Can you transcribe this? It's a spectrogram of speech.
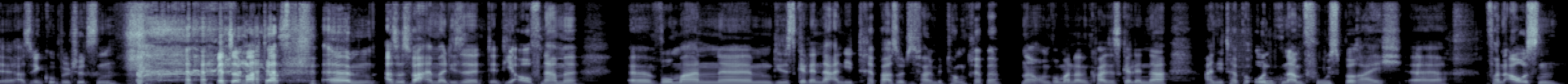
äh, also den Kumpel schützen. Bitte, mach das. ähm, also es war einmal diese, die Aufnahme, äh, wo man ähm, dieses Geländer an die Treppe, also das war eine Betontreppe, ne, und wo man dann quasi das Geländer an die Treppe unten am Fußbereich äh, von außen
